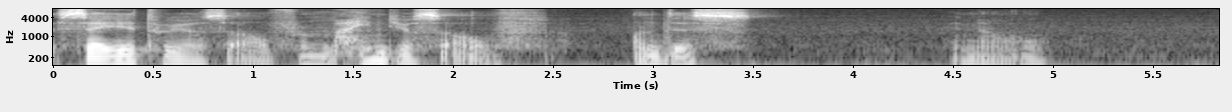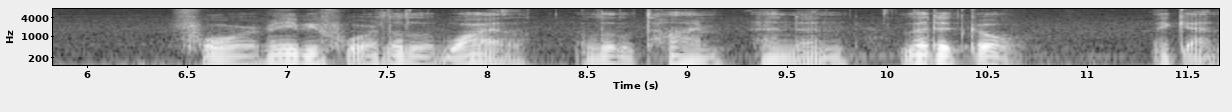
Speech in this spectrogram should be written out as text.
say it to yourself remind yourself on this you know for maybe for a little while a little time and then let it go again.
